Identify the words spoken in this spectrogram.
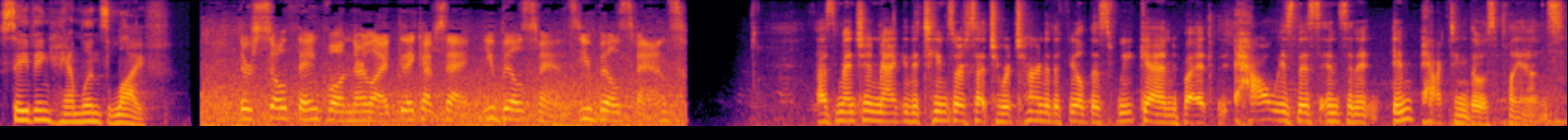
saving Hamlin's life. They're so thankful and they're like, they kept saying, you Bills fans, you Bills fans. As mentioned, Maggie, the teams are set to return to the field this weekend, but how is this incident impacting those plans?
